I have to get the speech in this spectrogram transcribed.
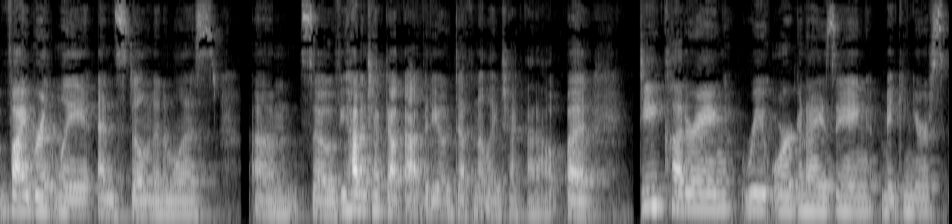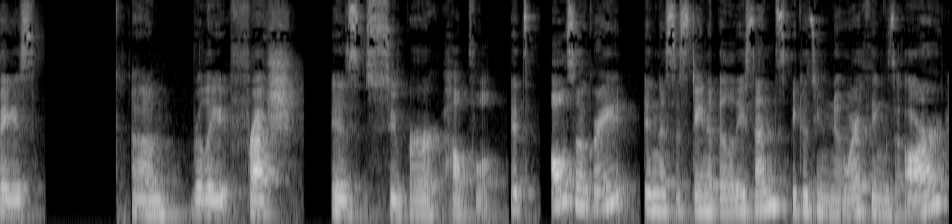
vibrantly and still minimalist. Um, so if you haven't checked out that video, definitely check that out. But decluttering, reorganizing, making your space um, really fresh is super helpful. It's also great in the sustainability sense because you know where things are.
